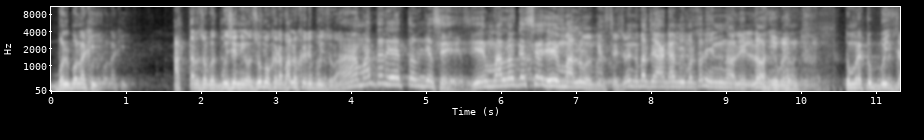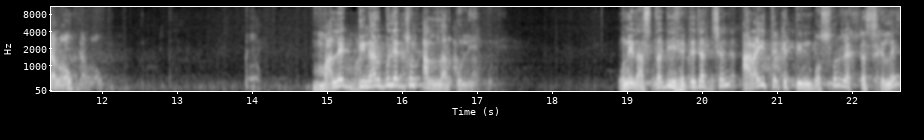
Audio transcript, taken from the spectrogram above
বলব নাকি? আত্মার জগৎ বুঝে নিও, যুবকরা ভালো করে বুঝো। আমাদের এ তো গেছে, এ মালো গেছে, এ মালো গেছে। শুনবা যে আগামী বছর তোমরা একটু বুঝা লও। মালেক দিনার বলে একজন আল্লাহর অলি উনি রাস্তা দিয়ে হেঁটে যাচ্ছেন, আড়াই থেকে তিন বছরের একটা ছেলে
